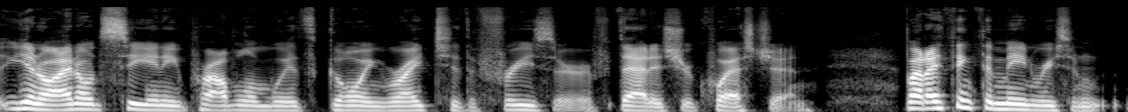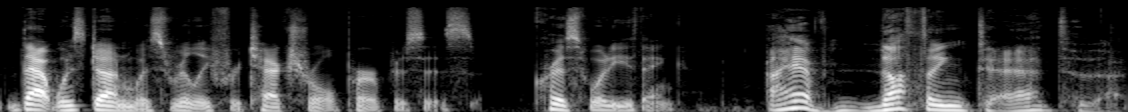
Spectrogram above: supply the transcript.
You know, I don't see any problem with going right to the freezer if that is your question. But I think the main reason that was done was really for textural purposes. Chris, what do you think? I have nothing to add to that.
